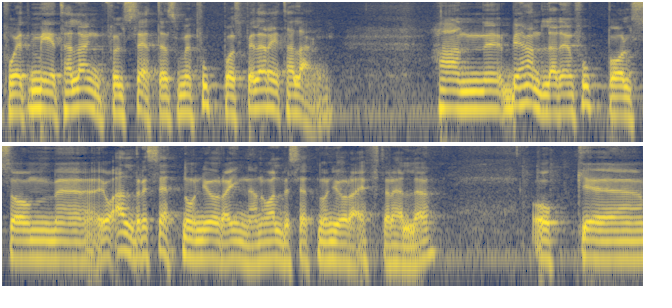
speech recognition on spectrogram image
på ett mer talangfullt sätt än som en fotbollsspelare är talang. Han eh, behandlade en fotboll som eh, jag aldrig sett någon göra innan och aldrig sett någon göra efter heller. Och eh,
